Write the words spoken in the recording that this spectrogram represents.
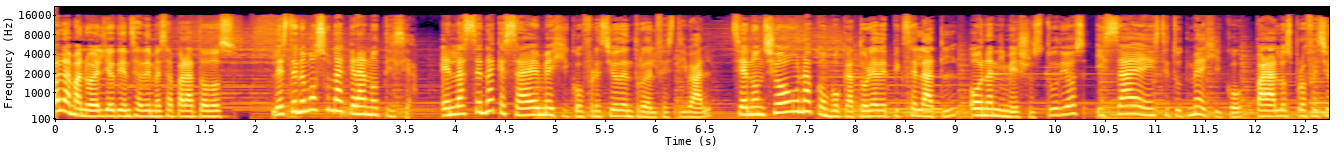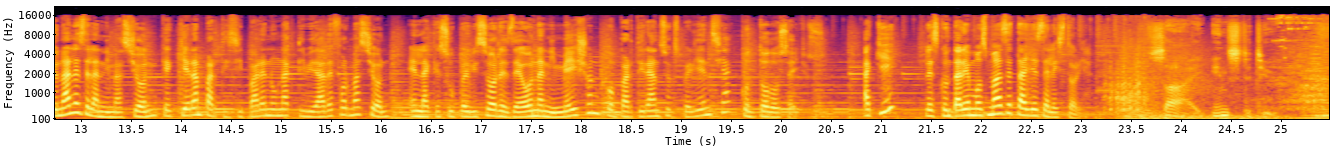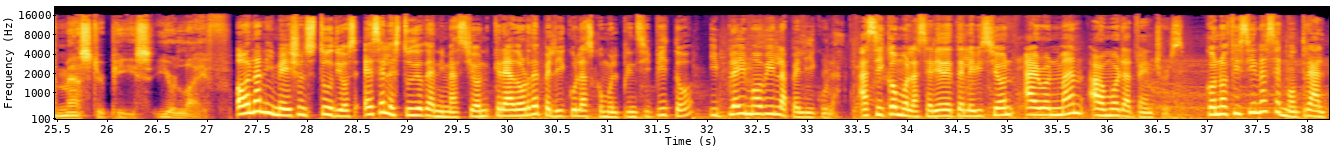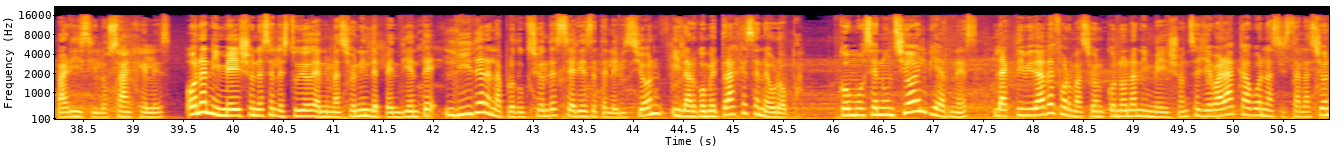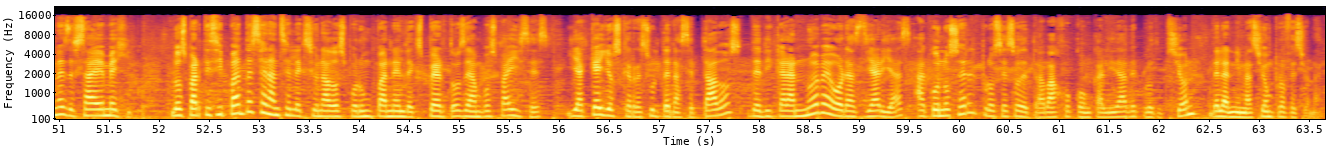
Hola Manuel y audiencia de Mesa para Todos. Les tenemos una gran noticia. En la cena que SAE México ofreció dentro del festival, se anunció una convocatoria de Pixelatl, On Animation Studios y SAE Institute México para los profesionales de la animación que quieran participar en una actividad de formación en la que supervisores de On Animation compartirán su experiencia con todos ellos. Aquí les contaremos más detalles de la historia. Institute. Masterpiece Your Life. On Animation Studios es el estudio de animación creador de películas como El Principito y Playmobil la película, así como la serie de televisión Iron Man Armored Adventures. Con oficinas en Montreal, París y Los Ángeles, On Animation es el estudio de animación independiente líder en la producción de series de televisión y largometrajes en Europa. Como se anunció el viernes, la actividad de formación con On Animation se llevará a cabo en las instalaciones de SAE México. Los participantes serán seleccionados por un panel de expertos de ambos países y aquellos que resulten aceptados dedicarán nueve horas diarias a conocer el proceso de trabajo con calidad de producción de la animación profesional.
